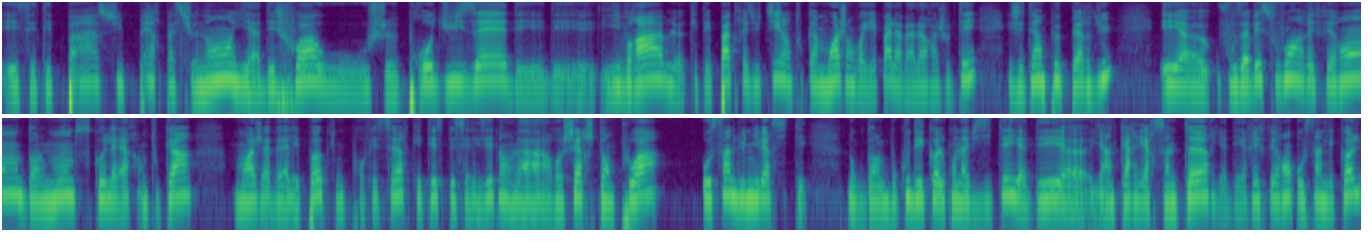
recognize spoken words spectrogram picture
et c'était pas super passionnant. Il y a des fois où je produisais des, des livrables qui étaient pas très utiles. En tout cas, moi, j'en voyais pas la valeur ajoutée et j'étais un peu perdue. Et euh, vous avez souvent un référent dans le monde scolaire. En tout cas, moi, j'avais à l'époque une professeure qui était spécialisée dans la recherche d'emploi au sein de l'université. Donc, dans beaucoup d'écoles qu'on a visitées, il y a des, euh, il y a un carrière center, il y a des référents au sein de l'école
